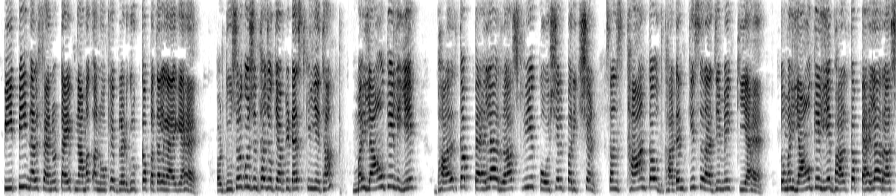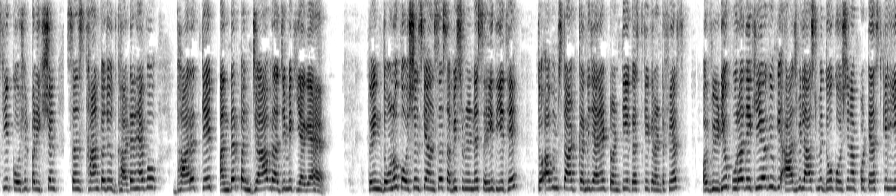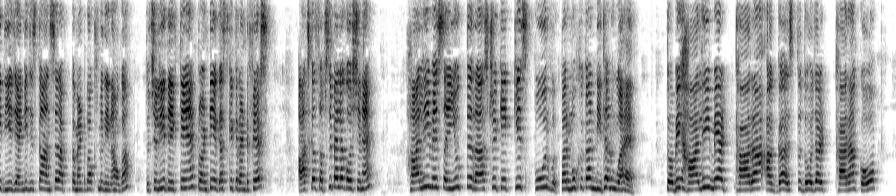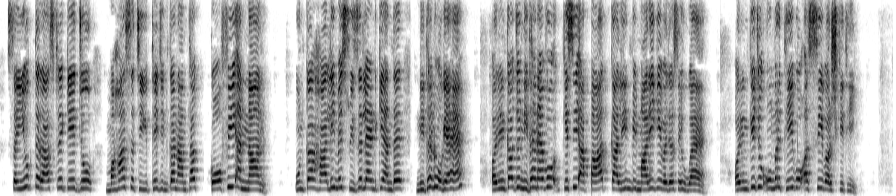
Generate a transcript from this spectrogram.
पीपी नल फेनोटाइप नामक अनोखे ब्लड ग्रुप का पता लगाया गया है। और दूसरा क्वेश्चन था जो कि आपके टेस्ट के लिए था, महिलाओं के लिए भारत का पहला राष्ट्रीय कौशल परीक्षण संस्थान का उद्घाटन किस राज्य में किया है? तो महिलाओं के लिए भारत का पहला राष्ट्रीय कौशल परीक्षण संस्थान का जो उद्घाटन है, वो भारत के अंदर पंजाब राज्य में किया गया है। तो इन दोनों क्वेश्चंस के आंसर सभी स्टूडेंट ने सही दिए थे। तो अब हम स्टार्ट करने जा रहे हैं ट्वेंटी अगस्त के करंट अफेयर्स और वीडियो पूरा देखिएगा, क्योंकि आज भी लास्ट में दो क्वेश्चन आपको टेस्ट के लिए दिए जाएँगे, जिसका आंसर आपको कमेंट बॉक्स में देना होगा। तो चलिए देखते हैं ट्वेंटी अगस्त के करंट अफेयर्स आज का सबसे पहला क्वेश्चन है हाल ही में संयुक्त राष्ट्र के किस पूर्व प्रमुख का निधन हुआ है? तो अभी हाल ही में 18 अगस्त 2018 को संयुक्त राष्ट्र के जो महासचिव थे, जिनका नाम था कॉफ़ी अन्नान, उनका हाल ही में स्विट्जरलैंड के अंदर निधन हो गया है। और इनका जो निधन है, वो किसी आपातकालीन बीमारी की वजह से हुआ है। और इनकी जो उम्र थी, वो 80 वर्ष की थी।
